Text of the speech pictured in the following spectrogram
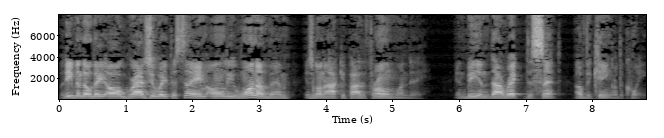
But even though they all graduate the same, only one of them is going to occupy the throne one day and be in direct descent of the king or the queen.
